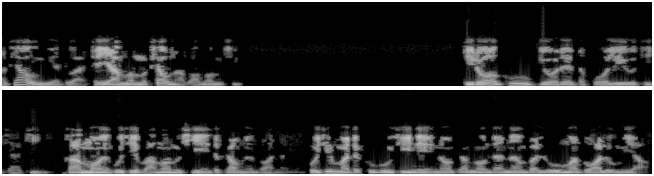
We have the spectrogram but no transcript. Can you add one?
အဖြောက်မြဲသူကတရားမှမဖြောက်တာ ဘာမှမရှိဘူး ဒီတော့ အခုပြောတဲ့သဘောလေးကိုသိချကြည့် ကားမောင်းရင် ကိုရှိဘာမှမရှိရင်တစ်ဖြောင်းနဲ့သွားနိုင်တယ် ကိုရှိမှတခုခုရှိနေရင်တော့ ဖြောင်းဖြောင်းတန်းတန်းဘလို့မှ သွားလို့မရဘူး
